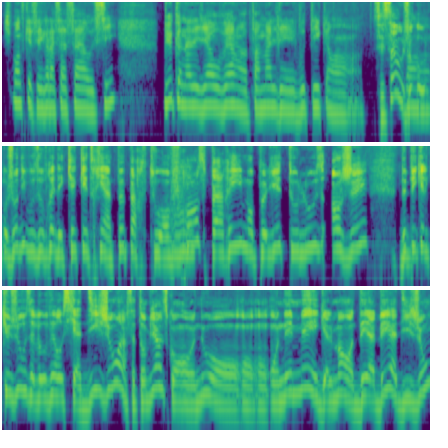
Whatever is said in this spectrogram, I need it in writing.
Je pense que c'est grâce à ça aussi. Vu qu'on a déjà ouvert euh, pas mal de boutiques en. C'est ça, aujourd'hui, vous ouvrez des quéquetteries un peu partout en. France, Paris, Montpellier, Toulouse, Angers. Depuis quelques jours, vous avez ouvert aussi à Dijon. Alors ça tombe bien, parce qu'on nous, on, on- on émet également en DAB à Dijon.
